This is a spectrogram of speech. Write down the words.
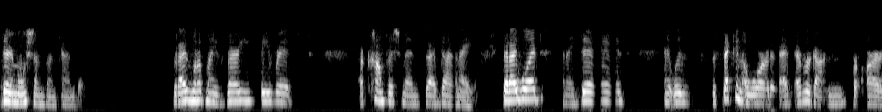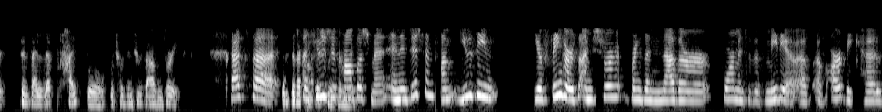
their emotions on canvas. So that is one of my very favorite accomplishments that I've done. I said I would, and I did, and it was the second award I've ever gotten for art since I left high school, which was in 2003. That's a, a huge accomplishment. In addition, um, using your fingers, I'm sure brings another form into this media of, of art because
